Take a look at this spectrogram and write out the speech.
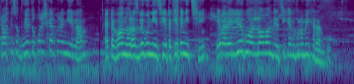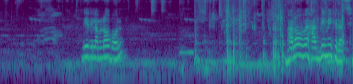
সব কিছু ধুয়ে তো পরিষ্কার করে নিয়ে এলাম। একটা গন্ধরাজ লেবু নিয়েছি, এটা কেটে নিচ্ছি। এবার এই লেবু আর লবণ দিয়ে চিকেনগুলো মেখে রাখব। দিয়ে দিলাম লবণ। ভালোভাবে হাত দিয়ে মেখে রাখছি।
